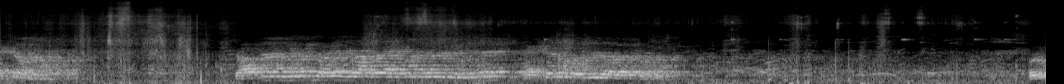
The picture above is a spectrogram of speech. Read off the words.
একদম তো আপনারা নিয়ম করেন যে আমরা এক বছরের ভিতরে একসাথে মসজিদ আবার করব করব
